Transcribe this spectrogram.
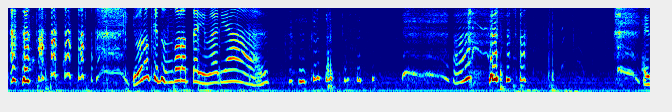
요렇게 돈 벌었다 이 말이야. 아. 에,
